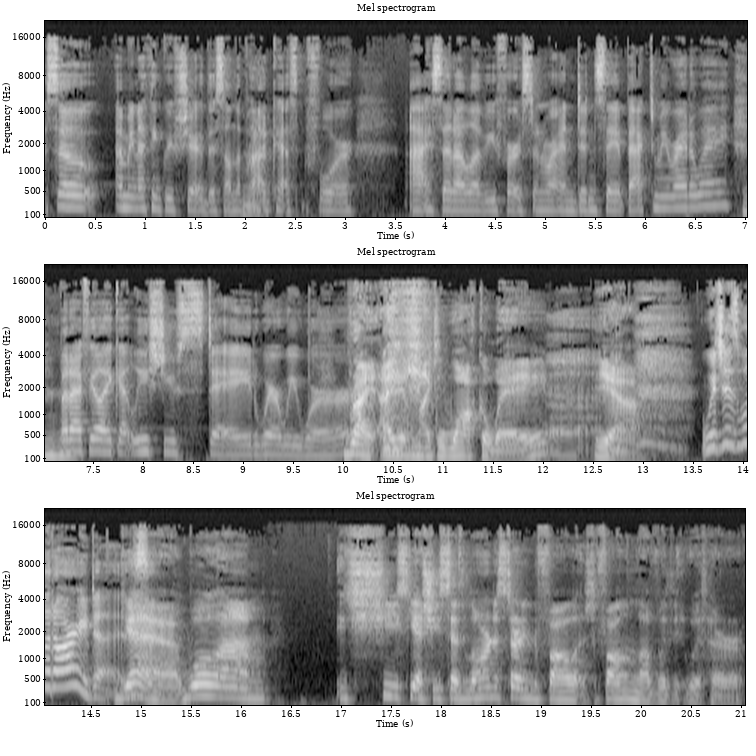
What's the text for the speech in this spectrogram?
so I mean, I think we've shared this on the Right. podcast before. I said I love you first, and Ryan didn't say it back to me right away. Mm-hmm. But I feel like at least you stayed where we were, Right. I didn't like walk away. Yeah. which is what Ari does. Yeah. Well, um, she's yeah. She says Lauren is starting to fall fall in love with with her.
